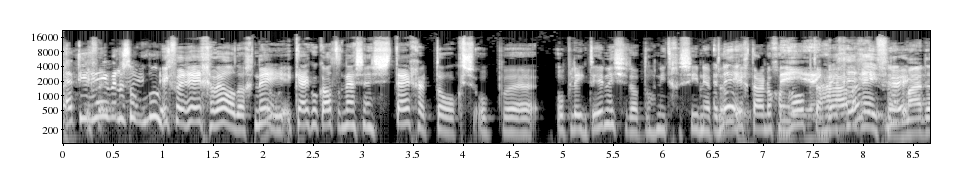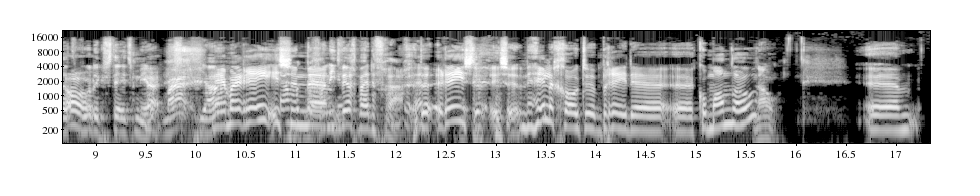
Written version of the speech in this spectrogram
Heb je Ray wel eens ontmoet? Ik vind Ray geweldig. Nee, ik kijk ook altijd naar zijn Steiger Talks op, uh, op LinkedIn. Als je dat nog niet gezien hebt, dan ligt daar nog een hoop te halen. Ik ben geen Ray maar dat oh. word ik steeds meer. Maar, ja. Nee, maar Ray is een... We gaan niet weg bij de vraag. Hè? De, Ray is, is, een hele grote, brede uh, commando. Nou. Um,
